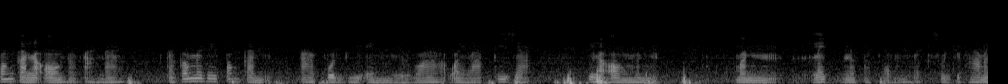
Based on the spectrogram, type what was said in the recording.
ป้องกันละอองต่างๆได้ แต่ก็ไม่ได้ป้องกันอาฝุ่น PM หรือว่าไวรัสที่จะที่ละอองมันมันเล็กนะครับผมเล็ก0.5 ไม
